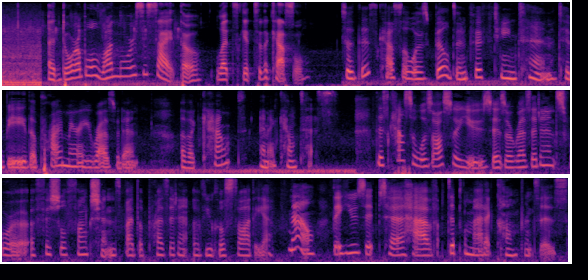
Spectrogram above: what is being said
Adorable lawnmowers aside, though, let's get to the castle. So, this castle was built in 1510 to be the primary residence of a count and a countess. This castle was also used as a residence for official functions by the president of Yugoslavia. Now, they use it to have diplomatic conferences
